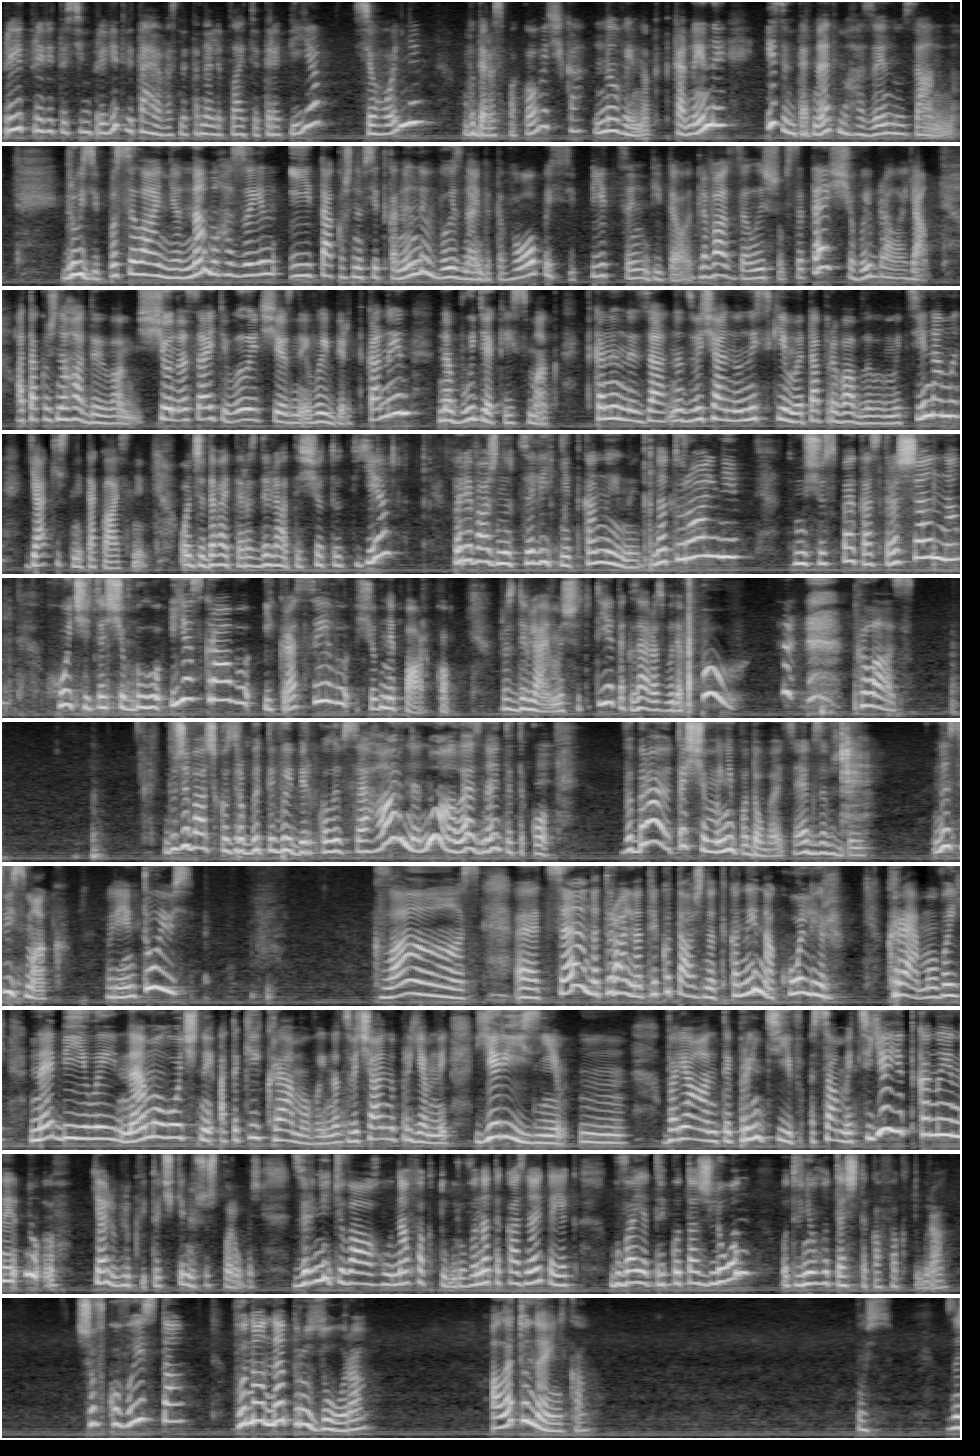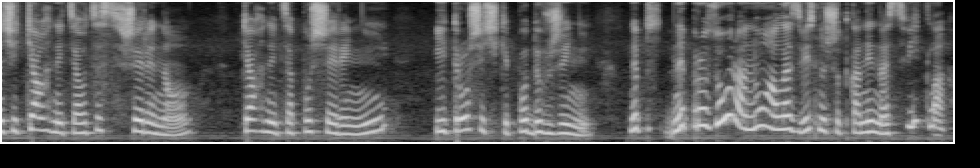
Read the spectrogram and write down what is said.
Привіт-привіт, усім привіт! Вітаю вас на каналі Плаття Терапія. Сьогодні буде розпаковочка новинок тканини із інтернет-магазину Занна. Друзі, посилання на магазин і також на всі тканини ви знайдете в описі під цим відео. Для вас залишу все те, що вибрала я. А також нагадую вам, що на сайті величезний вибір тканин на будь-який смак. Тканини за надзвичайно низькими та привабливими цінами, якісні та класні. Отже, давайте роздивляти, що тут є. Переважно це літні тканини натуральні, тому що спека страшенна. Хочеться, щоб було і яскраво, і красиво, щоб не парко. Роздивляємося, що тут є. Так зараз буде пух! Клас! Дуже важко зробити вибір, коли все гарне, ну, але, знаєте, тако. Вибираю те, що мені подобається, як завжди. На свій смак. Орієнтуюсь. Клас! Е, Це натуральна трикотажна тканина, колір кремовий, не білий, не молочний, а такий кремовий, надзвичайно приємний. Є різні м, варіанти принтів саме цієї тканини. Ну, я люблю квіточки, ну що ж поробиш. Зверніть увагу на фактуру. Вона така, знаєте, як буває трикотаж льон, от в нього теж така фактура. Шовковиста, вона не прозора, але тоненька. Ось. Значить, тягнеться оце ширина, тягнеться по ширині і трошечки по довжині. Не, не прозора, ну але звісно, що тканина світла.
